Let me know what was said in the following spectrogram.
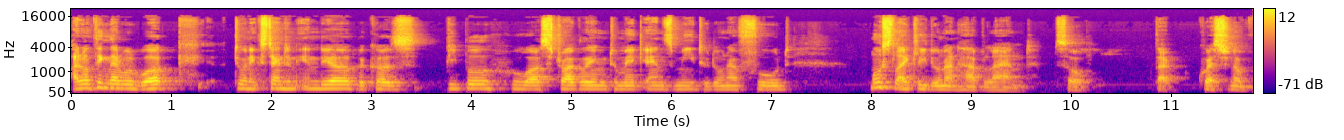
I don't think that would work to an extent in India because people who are struggling to make ends meet, who don't have food, most likely do not have land. So that question of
